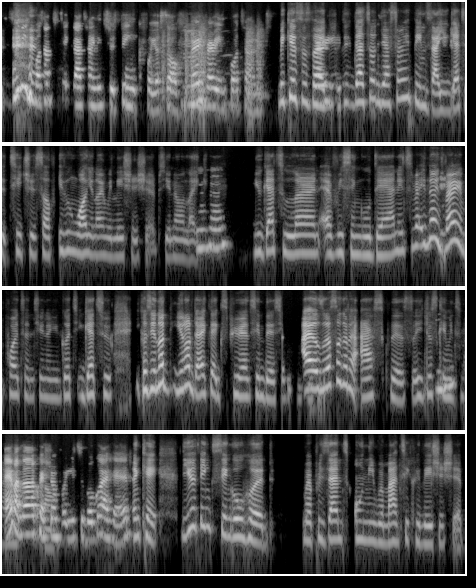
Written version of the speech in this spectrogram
It's really important to take that time to think for yourself. Very Mm. very important. Because it's like th- that's there are certain things that you get to teach yourself even while you're not in relationships you know like Mhm. You get to learn every single day and it's very you know it's very important you know you get you get to because you're not you're not directly experiencing this. I was also gonna ask this so it just came Mhm. into my i have another now. question for you too but go ahead. Okay do you think singlehood represents only romantic relationship?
